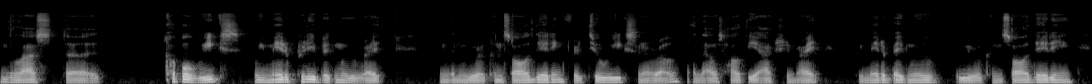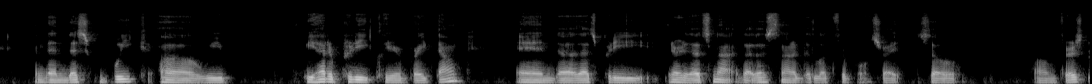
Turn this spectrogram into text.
the last uh, couple weeks, we made a pretty big move, right? And then we were consolidating for two weeks in a row, and that was healthy action, right? We made a big move. We were consolidating, and then this week, uh, we we had a pretty clear breakdown, and uh, that's pretty. That's not that, that's not a good look for bulls, right? So, um, first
